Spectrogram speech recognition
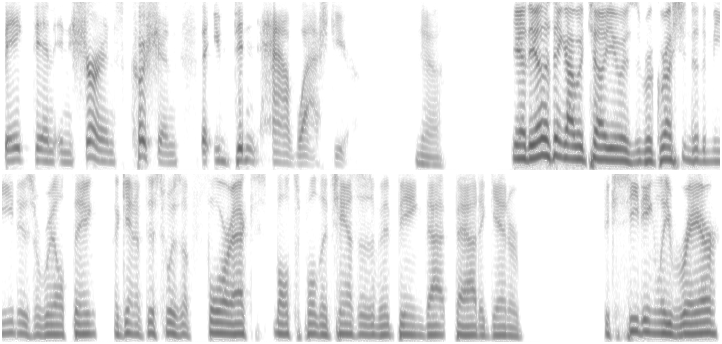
baked in insurance cushion that you didn't have last year. Yeah. Yeah, the other thing I would tell you is regression to the mean is a real thing. Again, if this was a 4x multiple, the chances of it being that bad again are exceedingly rare.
